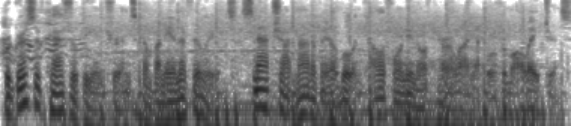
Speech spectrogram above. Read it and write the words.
Progressive Casualty Insurance Company and affiliates. Snapshot not available in California, North Carolina, or from all agents.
